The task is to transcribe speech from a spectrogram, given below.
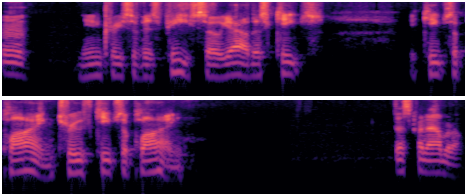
Mm. The increase of his peace. So yeah, this keeps it keeps applying. Truth keeps applying. That's phenomenal.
